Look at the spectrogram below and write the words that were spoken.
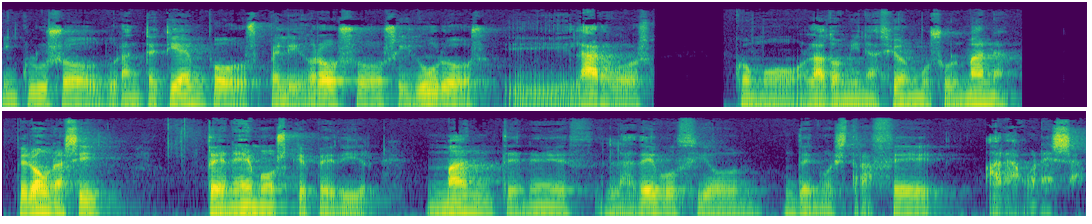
incluso durante tiempos peligrosos y duros y largos como la dominación musulmana. Pero aún así tenemos que pedir mantened la devoción de nuestra fe aragonesa.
